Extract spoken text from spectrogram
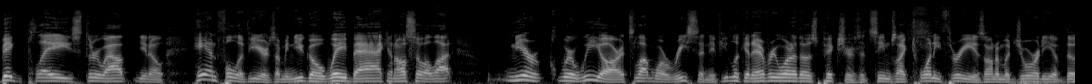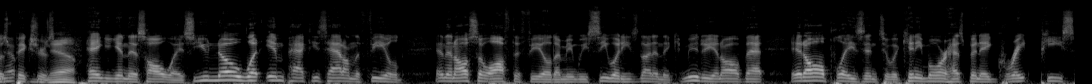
big plays throughout you know handful of years. I mean, you go way back, and also a lot near where we are. It's a lot more recent. If you look at every one of those pictures, it seems like 23 is on a majority of those Yep. pictures Yeah. hanging in this hallway. So you know what impact he's had on the field and then also off the field. I mean, we see what he's done in the community and all of that. It all plays into it. Kenny Moore has been a great piece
